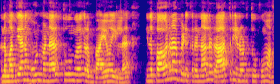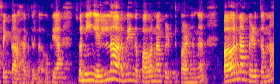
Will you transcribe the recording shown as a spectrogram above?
அந்த மத்தியானம் மூணு மணி நேரம் தூங்குவேங்கிற பயம் இல்லை. இந்த பவர் நாப் எடுக்கிறனால ராத்திரி என்னோட தூக்கமும் அஃபெக்ட் ஆகிறது இல்லை ஓகேயா ஸோ நீங்கள் எல்லாருமே இந்த பவர் நாப் எடுத்து பழகுங்க. பவர் நாப் எடுத்தோம்னா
